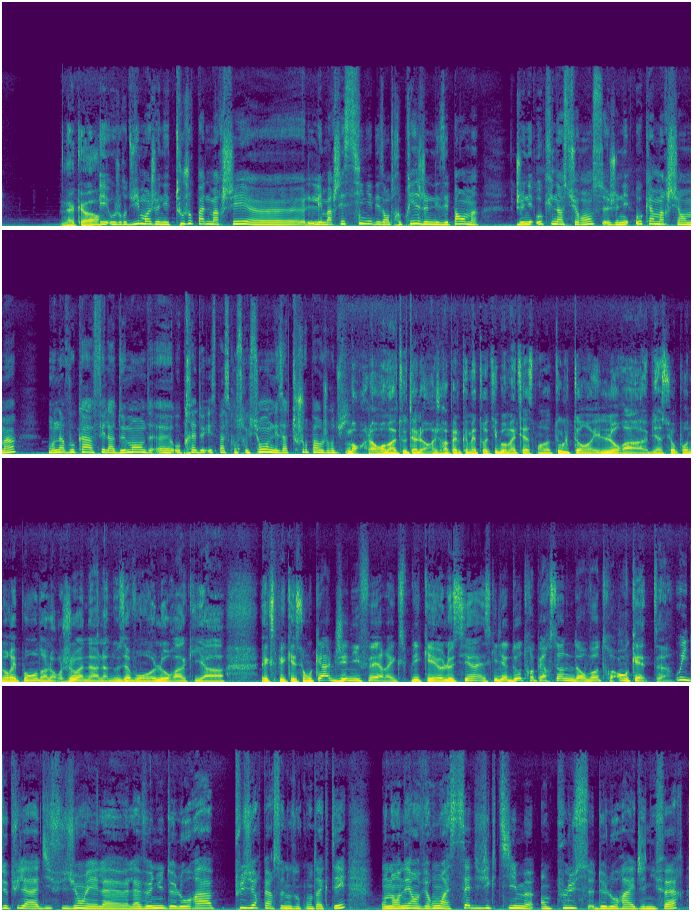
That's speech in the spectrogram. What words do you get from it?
D'accord. Et aujourd'hui, moi, je n'ai toujours pas de marché. euh, les marchés signés des entreprises, je ne les ai pas en main. Je n'ai aucune assurance, je n'ai aucun marché en main. Mon avocat a fait la demande euh, auprès de Espace Construction, on ne les a toujours pas aujourd'hui. Bon, alors on va tout à l'heure. hein. Je rappelle que Maître Thibault Mathias prendra tout le temps et Laura, euh, bien sûr, pour nous répondre. Alors, Johanna, là, nous avons euh, Laura qui a expliqué son cas. Jennifer a expliqué le sien. Est-ce qu'il y a d'autres personnes dans votre enquête? Oui, depuis la diffusion et la, la venue de Laura, plusieurs personnes nous ont contactés. On en est environ à sept victimes en plus de Laura et Jennifer,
